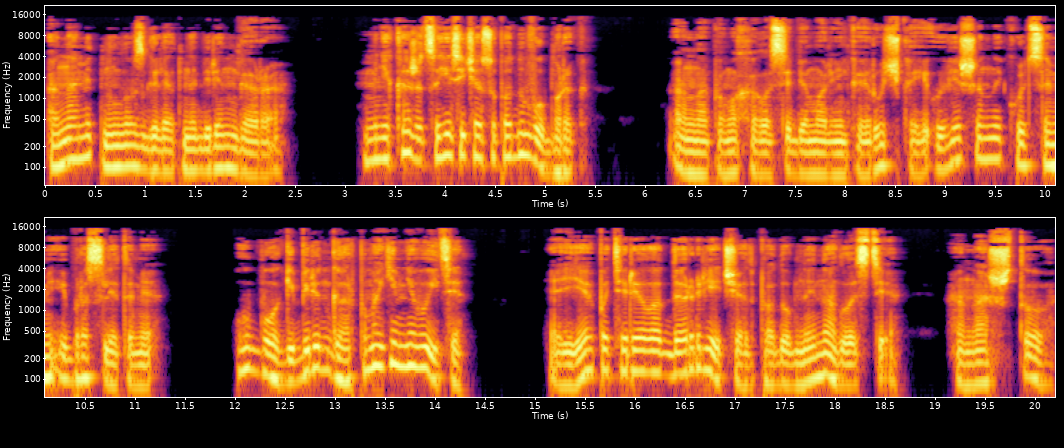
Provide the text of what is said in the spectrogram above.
она метнула взгляд на Беренгара. «Мне кажется, я сейчас упаду в обморок». Она помахала себе маленькой ручкой, увешанной кольцами и браслетами. «О боги, Беренгар, помоги мне выйти!» Я потеряла дар речи от подобной наглости. Она что,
